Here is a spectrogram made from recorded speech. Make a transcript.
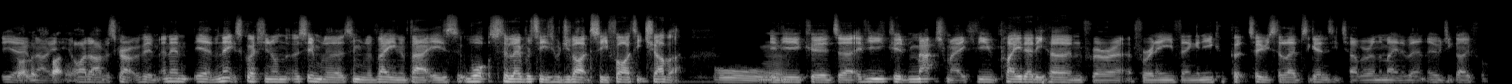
Yeah, Got no, looks I'd have a scrap with him. And then, yeah, the next question on a similar similar vein of that is, what celebrities would you like to see fight each other? Ooh. If you could, uh, if you could matchmake, if you played Eddie Hearn for uh, for an evening and you could put two celebs against each other in the main event, who would you go for?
